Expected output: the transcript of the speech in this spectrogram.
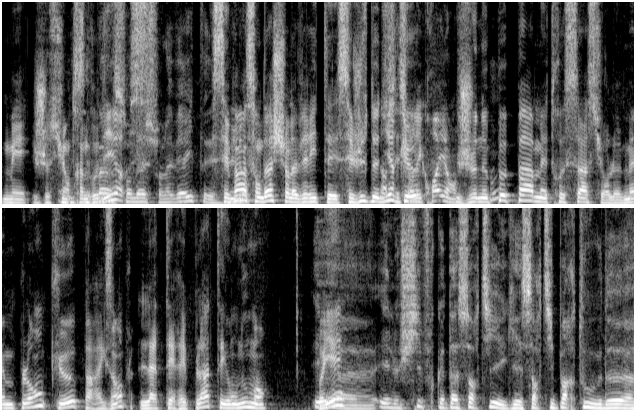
mais je suis en train de C'est vous pas dire... un sondage sur la vérité. C'est pas un sondage sur la vérité, c'est juste de Non, dire que sur les croyances. je ne peux pas mettre ça sur le même plan que, par exemple, la Terre est plate et on nous ment. Vous Et, voyez euh, et le chiffre que tu as sorti et qui est sorti partout de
